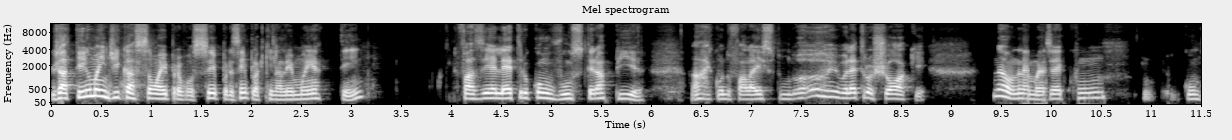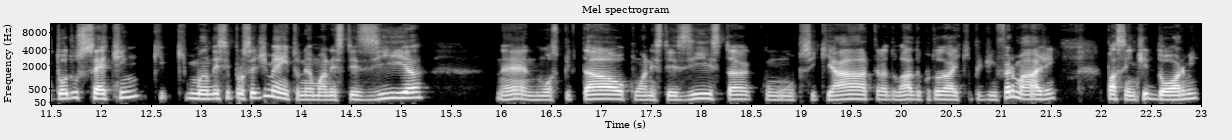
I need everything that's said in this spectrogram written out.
já tem uma indicação aí para você, por exemplo, aqui na Alemanha tem, fazer eletroconvulsoterapia. Ai, quando fala isso, todo mundo, ai, o eletrochoque. Não, né, mas é com, com todo o setting que, que manda esse procedimento, né, uma anestesia, né, no hospital, com anestesista, com o psiquiatra, do lado com toda a equipe de enfermagem, o paciente dorme,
